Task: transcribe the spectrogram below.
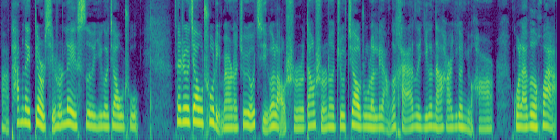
啊，他们那地儿其实类似一个教务处，在这个教务处里面呢，就有几个老师，当时呢就叫住了两个孩子，一个男孩一个女孩过来问话。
